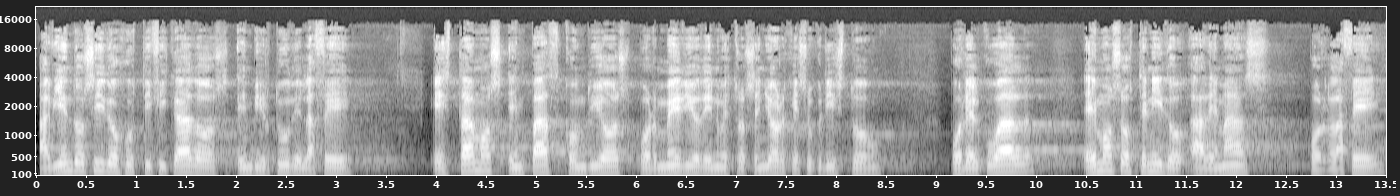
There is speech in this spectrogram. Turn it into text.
habiendo sido justificados en virtud de la fe, estamos en paz con Dios por medio de nuestro Señor Jesucristo, por el cual hemos obtenido además, por la fe,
